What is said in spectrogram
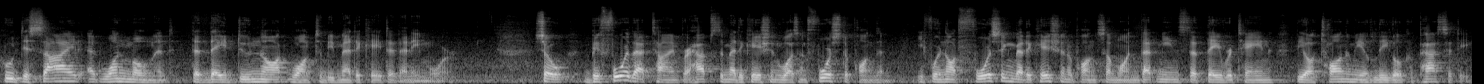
who decide at one moment that they do not want to be medicated anymore. So before that time, perhaps the medication wasn't forced upon them. If we're not forcing medication upon someone, that means that they retain the autonomy of legal capacity.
